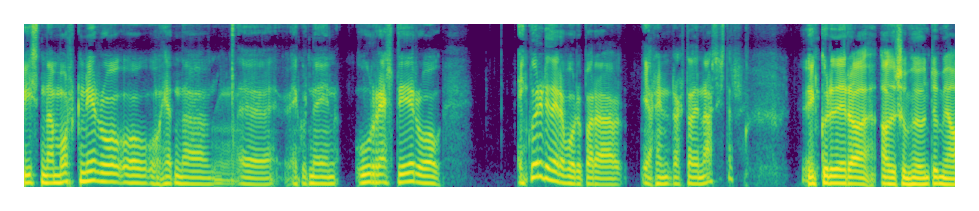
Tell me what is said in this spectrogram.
bísna morgnir og, og, og hérna uh, einhvern veginn úrreltir og einhverjir þeirra voru bara, já, hreinræktaði nazistar? Einhverjir þeirra að þessum höfundum, já,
